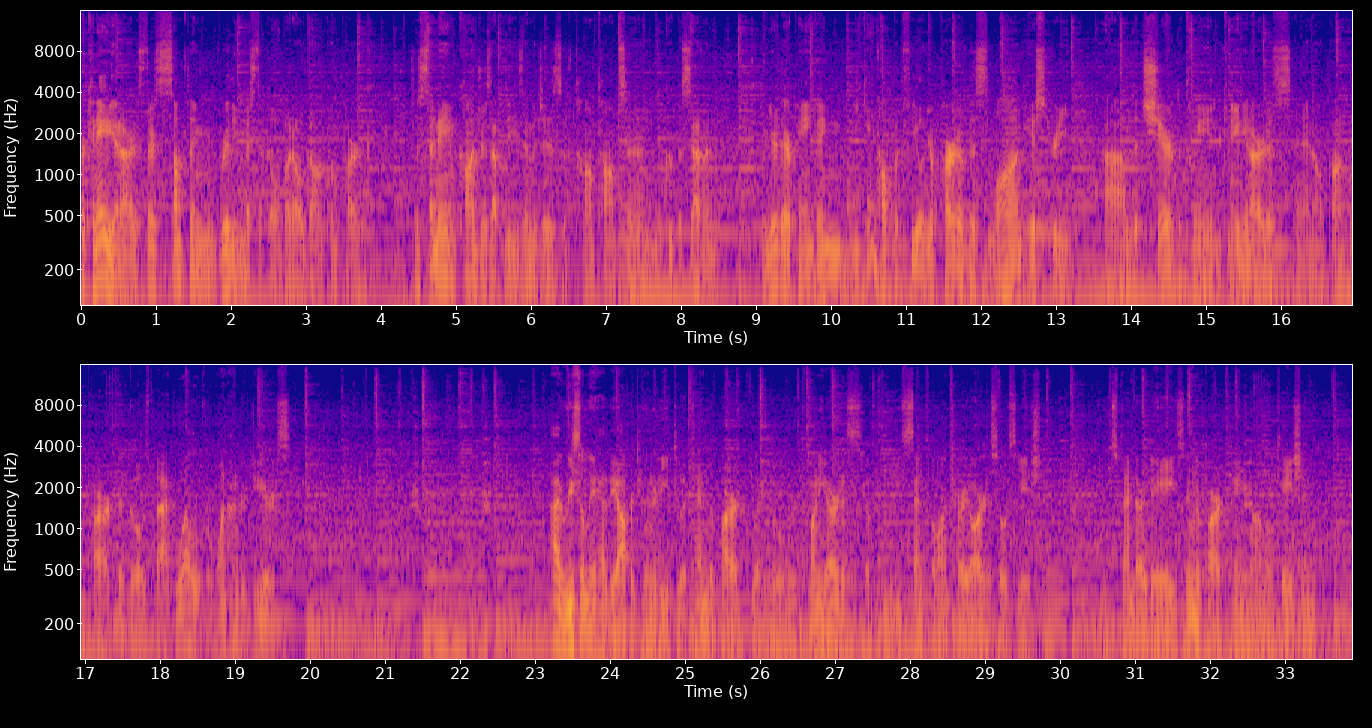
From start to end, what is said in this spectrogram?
For Canadian artists, there's something really mystical about Algonquin Park. Just the name conjures up these images of Tom Thomson and the group of seven. When you're there painting, you can't help but feel you're part of this long history um, that's shared between Canadian artists and Algonquin Park that goes back well over 100 years. I recently had the opportunity to attend the park with over 20 artists of the Central Ontario Art Association. We'd spend our days in the park painting on location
